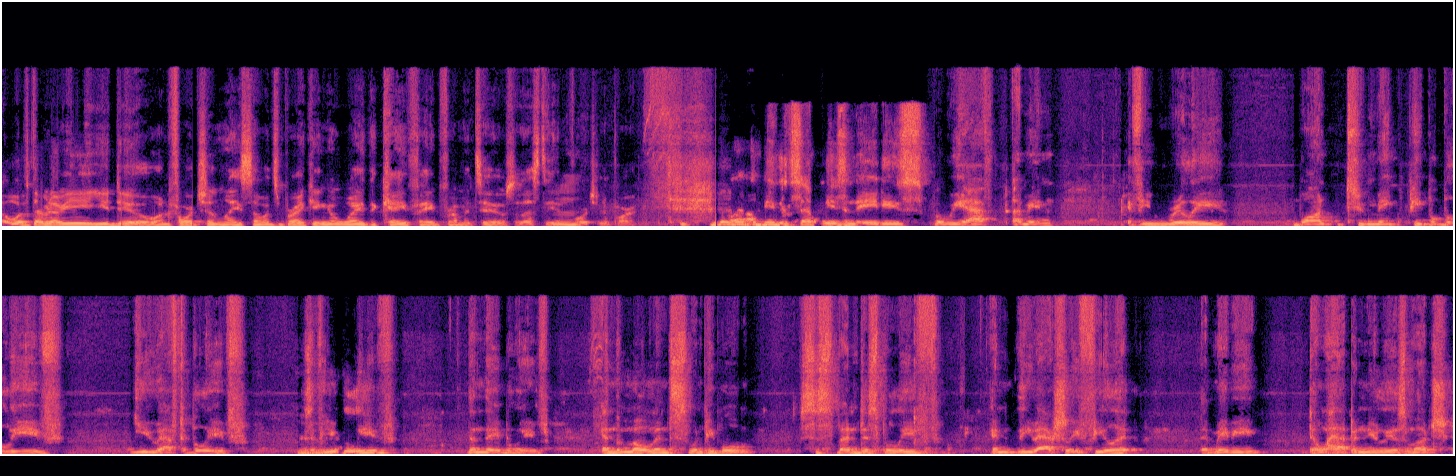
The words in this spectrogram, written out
with WWE, you do unfortunately. So it's breaking away the kayfabe from it too. So that's the mm. unfortunate part. You don't have to be the '70s and '80s, but we have. I mean, if you really want to make people believe you have to believe. Because if mm-hmm. you believe, then they believe. And the moments when people suspend disbelief and you actually feel it, that maybe don't happen nearly as much,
